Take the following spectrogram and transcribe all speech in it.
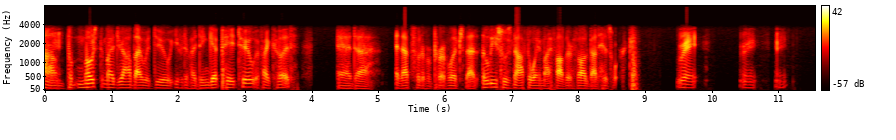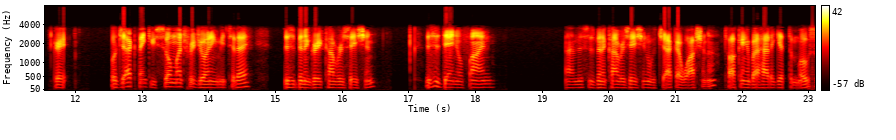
Um, right. But most of my job I would do even if I didn't get paid to, if I could, and uh, and that's sort of a privilege that at least was not the way my father thought about his work. Right, right, right. Great. Well, Jack, thank you so much for joining me today. This has been a great conversation. This is Daniel Fine, and this has been a conversation with Jack Iwashyna talking about how to get the most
